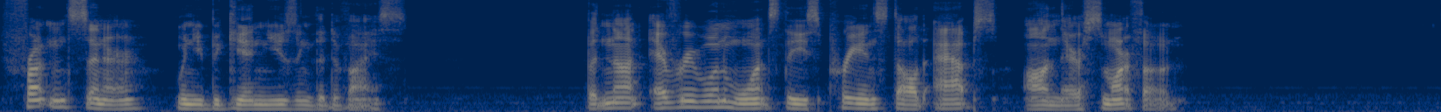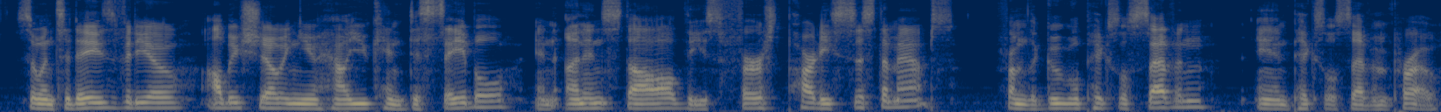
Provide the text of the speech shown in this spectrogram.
front and center when you begin using the device but not everyone wants these pre-installed apps on their smartphone. So in today's video, I'll be showing you how you can disable and uninstall these first-party system apps from the Google Pixel 7 and Pixel 7 Pro.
